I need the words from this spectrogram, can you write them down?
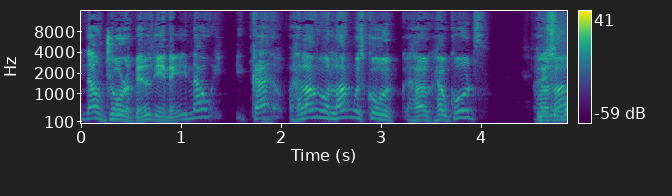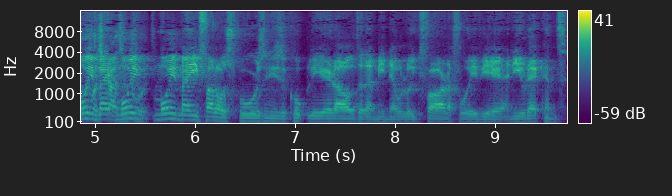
No durability in it. No, Ga- how long? How long was good? How how good? How Listen, long my, was mate, Gaza my, good? my mate follows Spurs and he's a couple of years older than me now, like four or five years, and he reckoned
